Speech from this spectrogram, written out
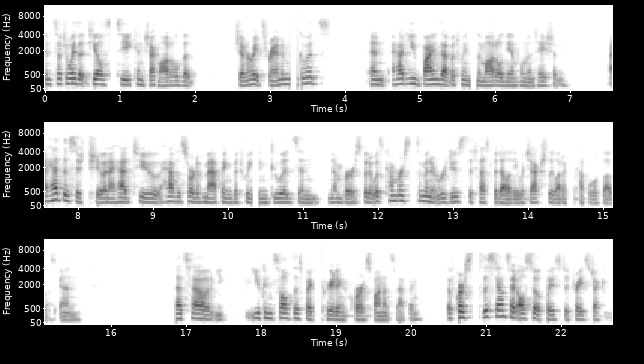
In such a way that TLC can check model that generates random GUIDs? And how do you bind that between the model and the implementation? I had this issue and I had to have a sort of mapping between GUIDs and numbers, but it was cumbersome and it reduced the test fidelity, which actually let a couple of bugs in. That's how you, you can solve this by creating a correspondence mapping. Of course, this downside also applies to trace checking,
